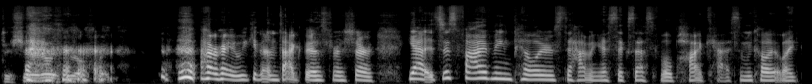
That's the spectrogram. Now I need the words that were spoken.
to share those real quick. All right, we can unpack this for sure. Yeah, it's just five main pillars to having a successful podcast, and we call it like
